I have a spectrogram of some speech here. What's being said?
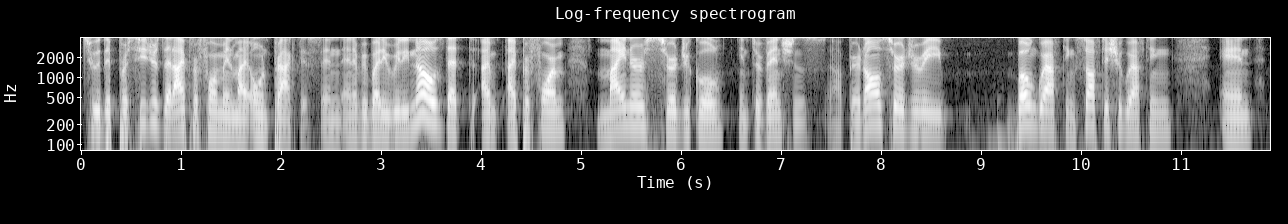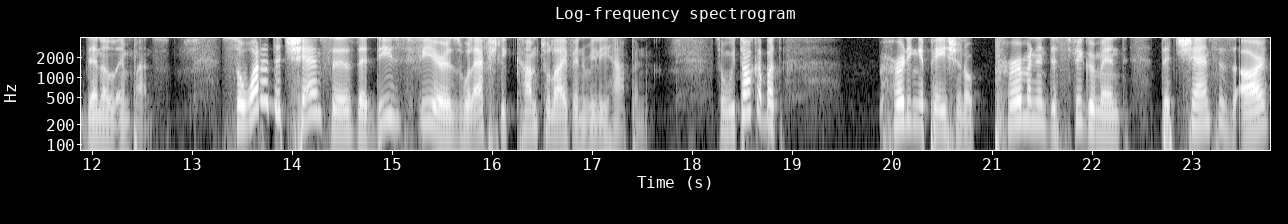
to the procedures that I perform in my own practice. And, and everybody really knows that I'm, i perform minor surgical interventions uh, periodontal surgery, bone grafting, soft tissue grafting, and dental implants. So, what are the chances that these fears will actually come to life and really happen? So, when we talk about hurting a patient or permanent disfigurement, the chances are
